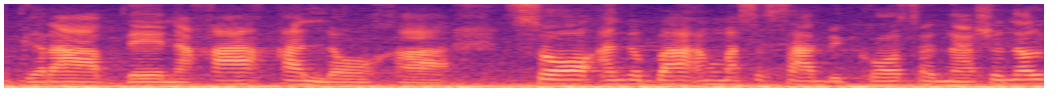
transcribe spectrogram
grabe, nakakaloka. So ano ba ang masasabi ko sa national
